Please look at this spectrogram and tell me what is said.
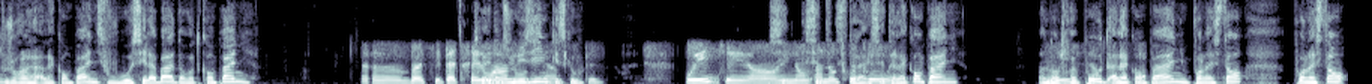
Toujours à la, à la campagne. Si vous bossez là-bas, dans votre campagne? Euh, bah, c'est pas très loin. dans une donc usine, un qu'est-ce que peu- Oui, c'est un, entrepôt. à, la- c'est à ouais. la campagne. Un Oui, entrepôt un à la campagne. Pour l'instant, pour l'instant,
